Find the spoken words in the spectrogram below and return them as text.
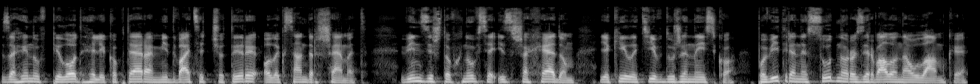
загинув пілот гелікоптера Мі-24 Олександр Шемет. Він зіштовхнувся із шахедом, який летів дуже низько. Повітряне судно розірвало на уламки.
